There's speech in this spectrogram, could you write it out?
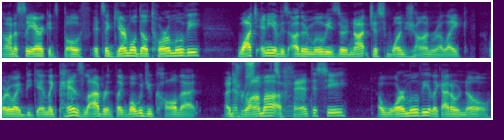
Honestly, Eric, it's both. It's a Guillermo del Toro movie. Watch any of his other movies. They're not just one genre. Like, where do I begin? Like Pan's Labyrinth. Like, what would you call that? A Never drama, a so a I fantasy, a war movie? Like, I don't know.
